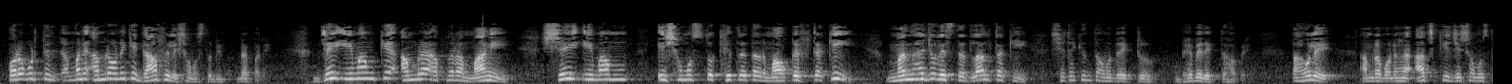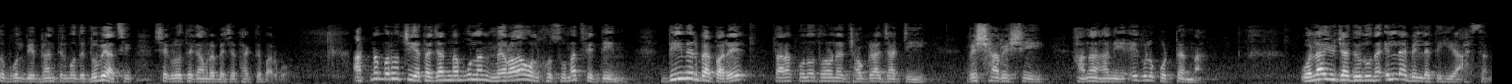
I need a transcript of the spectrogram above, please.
পরবর্তী মানে আমরা অনেকে গা ফেলি সমস্ত ব্যাপারে। যে ইমামকে আমরা আপনারা মানি, সেই ইমাম এই সমস্ত ক্ষেত্রে তার মাওকেফটা কি? মানহাজুল ইস্তেদলালটা কি, সেটা কিন্তু আমাদের একটু ভেবে দেখতে হবে। তাহলে আমরা মনে হয় আজকে যে সমস্ত ভুল বিভ্রান্তির মধ্যে ডুবে আছি, সেগুলো থেকে আমরা বেঁচে থাকতে পারব। আট নম্বর হচ্ছে, ইয়াতাজান্নাবুলান মেরা উল হুসুমাত ফি দিন। দিনের ব্যাপারে তারা কোনো ধরনের ঝগড়াঝাটি, রেশারেশি, হানাহানি এগুলো করতেন না। ওলা ইউজাদিলুনা ইল্লা বিল্লাতিহি আহসান।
